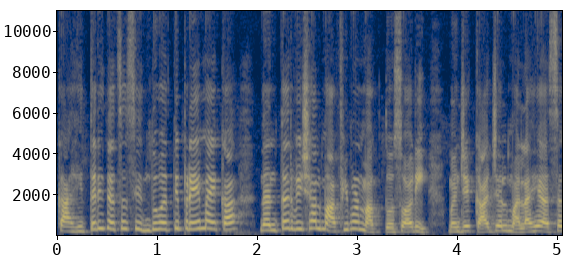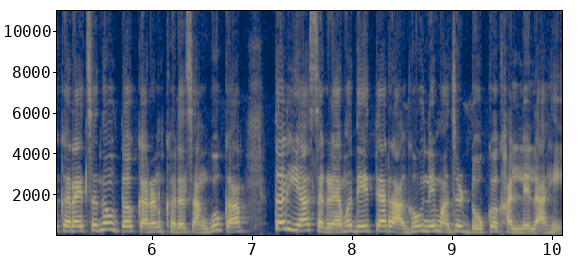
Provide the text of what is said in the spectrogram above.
काहीतरी त्याचं सिंधूवरती प्रेम आहे का? नंतर विशाल माफी पण मागतो. सॉरी. म्हणजे काजल मला हे असं करायचं नव्हतं कारण खरं सांगू का तर या सगळ्यामध्ये त्या राघवने माझं डोकं खाल्लेलं आहे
